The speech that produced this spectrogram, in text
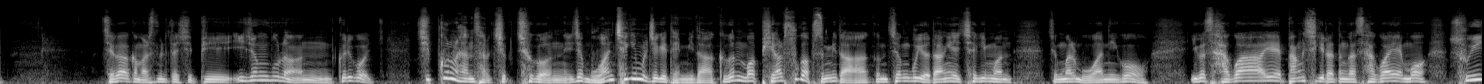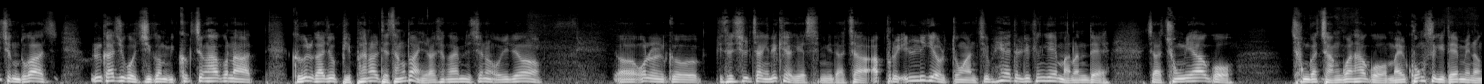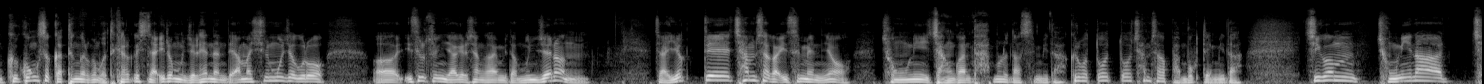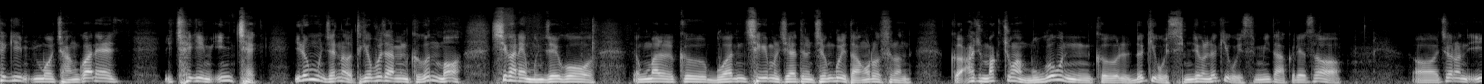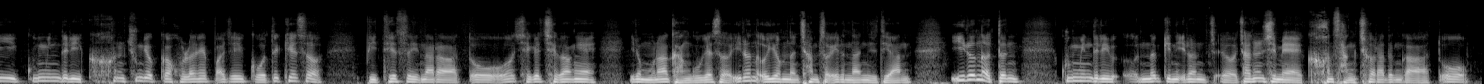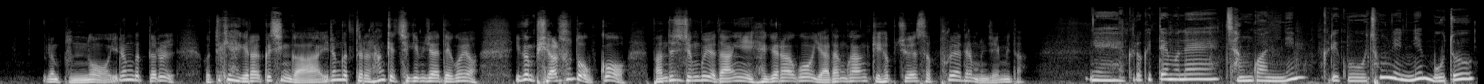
제가 아까 말씀드렸다시피 이 정부는 그리고 집권을 한 사람 측, 측은 이제 무한 책임을 지게 됩니다. 그건 뭐 피할 수가 없습니다. 그건 정부 여당의 책임은 정말 무한이고 이거 사과의 방식이라든가 사과의 뭐 수위 정도가를 가지고 지금 걱정하거나 그걸 가지고 비판할 대상도 아니라 생각합니다. 저는 오히려 어, 오늘 그 비서실장이 이렇게 하겠습니다. 자, 앞으로 1, 2개월 동안 지금 해야 될 일이 굉장히 많은데 자, 총리하고 총괄 장관하고 만약 공석이 되면은 그 공석 같은 거는 그럼 어떻게 할 것이냐 이런 문제를 했는데 아마 실무적으로 어 있을 수 있는 이야기를 생각합니다. 문제는 자 역대 참사가 있으면요 총리 장관 다 물러났습니다. 그리고 또 또 참사가 반복됩니다. 지금 총리나 책임 뭐 장관의 이 책임 인책 이런 문제는 어떻게 보자면 그건 뭐 시간의 문제고 정말 그 무한 책임을 져야 되는 정부의 당으로서는 그 아주 막중한 무거운 그걸 느끼고 심정을 느끼고 있습니다. 그래서 어 저는 이 국민들이 큰 충격과 혼란에 빠져 있고 어떻게 해서 BTS의 나라 또 세계 최강의 이런 문화 강국에서 이런 어이없는 참사가 일어났는지에 대한 이런 어떤 국민들이 느끼는 이런 자존심의 큰 상처라든가 또 이런 분노 이런 것들을 어떻게 해결할 것인가 이런 것들을 함께 책임져야 되고요. 이건 피할 수도 없고 반드시 정부 여당이 해결하고 야당과 함께 협조해서 풀어야 될 문제입니다. 네, 그렇기 때문에 장관님 그리고 총리님 모두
